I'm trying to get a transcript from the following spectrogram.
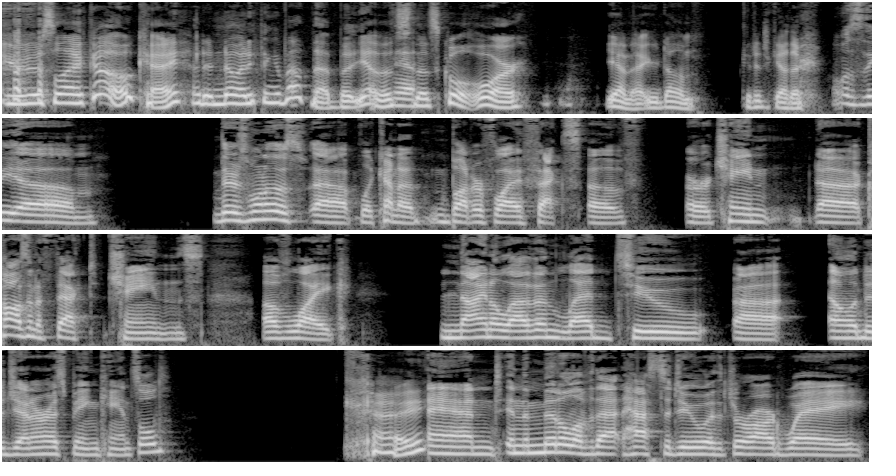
you're just like, oh, okay, I didn't know anything about that, but yeah, that's Yeah. that's cool. Or, yeah, Matt, you're dumb. Get it together. What was the um? There's one of those uh like kind of butterfly effects of or chain uh cause and effect chains of like 9/11 led to uh Ellen DeGeneres being canceled. Okay. and in the middle of that has to do with Gerard Way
